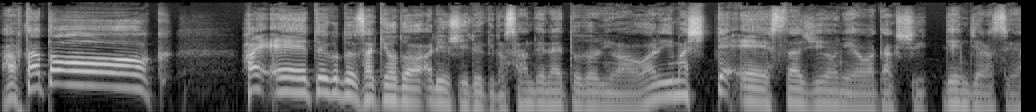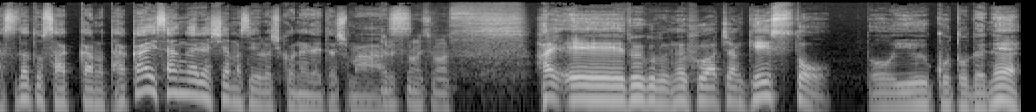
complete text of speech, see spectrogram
アフタートークはい、えー、ということで先ほど有吉弘行のサンデーナイトドリームは終わりまして、えースタジオには私、デンジャラス安田と作家の高井さんがいらっしゃいます。よろしくお願いいたします。よろしくお願いします。はい、えー、ということでね、フワちゃんゲストということでね、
